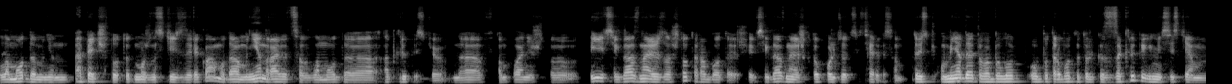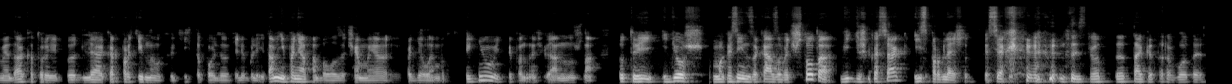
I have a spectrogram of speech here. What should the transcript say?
Ламода мне, опять что тут можно счесть за рекламу, да, мне нравится Ламода открытостью, да, в том плане, что ты всегда знаешь, за что ты работаешь, и всегда знаешь, кто пользуется сервисом. То есть у меня до этого был опыт работы только с закрытыми системами, да, которые для корпоративных каких-то пользователей были. И там непонятно было, зачем мы поделаем эту фигню, и типа нафига она нужна. Тут ты идешь в магазин заказывать что-то, видишь косяк и исправляешь этот косяк. То есть вот так это работает.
